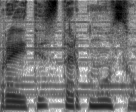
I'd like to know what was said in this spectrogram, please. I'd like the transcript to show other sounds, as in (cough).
Praeitis tarp mūsų.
